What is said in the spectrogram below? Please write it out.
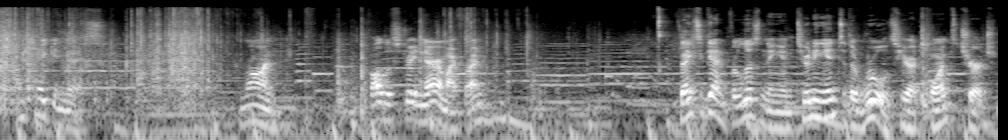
I'm taking this. Come on. Follow the straight and narrow, my friend. Thanks again for listening and tuning in to the rules here at Corinth Church.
